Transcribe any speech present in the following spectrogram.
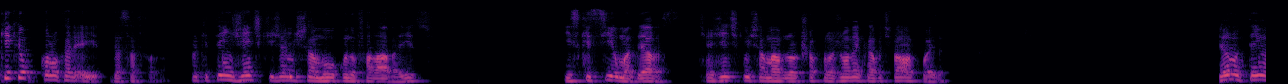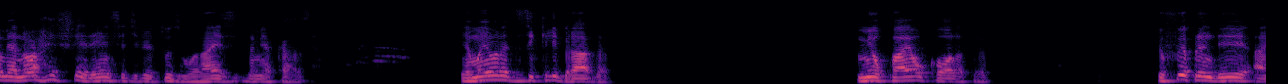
que, que eu colocarei dessa forma? Porque tem gente que já me chamou quando eu falava isso e esquecia uma delas tinha gente que me chamava no workshop e falava, João, vem cá, vou te falar uma coisa. Eu não tenho a menor referência de virtudes morais na minha casa. Minha mãe era desequilibrada. Meu pai é alcoólatra. Eu fui aprender a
